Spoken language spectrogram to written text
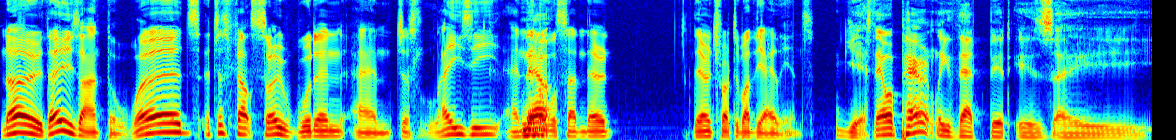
"No, those aren't the words." It just felt so wooden and just lazy. And then Now- all of a sudden they're they're interrupted by the aliens. Yes. Now, apparently, that bit is a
